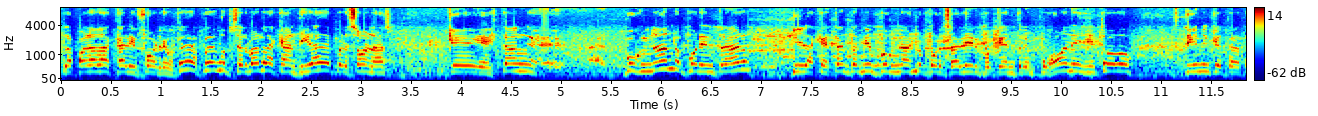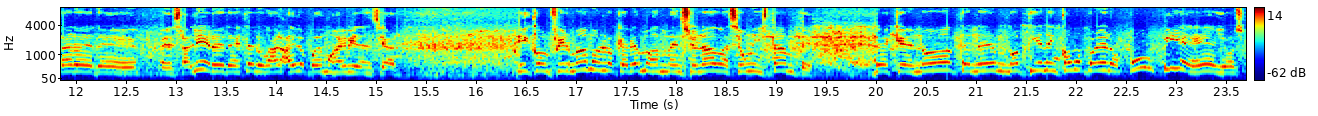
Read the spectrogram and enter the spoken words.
la parada California. Ustedes pueden observar la cantidad de personas que están eh, pugnando por entrar y las que están también pugnando por salir, porque entre empujones y todo tienen que tratar de, de salir de este lugar. Ahí lo podemos evidenciar y confirmamos lo que habíamos mencionado hace un instante, de que no, tenemos, no tienen cómo poner un pie ellos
